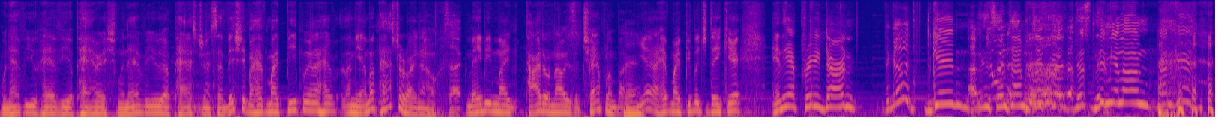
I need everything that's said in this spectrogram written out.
whenever you have your parish, whenever you're a pastor," I said, "Bishop, I have my people, and I have. I mean, I'm a pastor right now. Exactly. Maybe my title now is a chaplain, but Yeah. yeah, I have my people to take care, and they are pretty darn They're good. good. I'm sometimes it. just good. Just leave me alone. I'm good.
